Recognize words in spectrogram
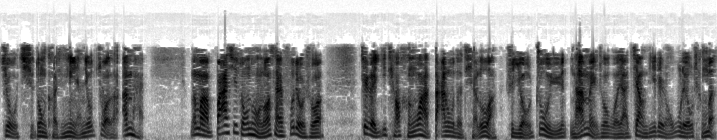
就启动可行性研究做了安排。那么巴西总统罗塞夫就说，这个一条横跨大陆的铁路啊，是有助于南美洲国家降低这种物流成本。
